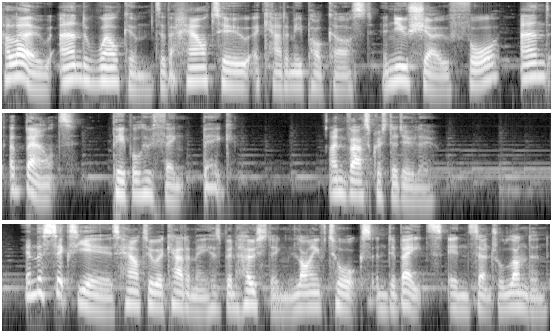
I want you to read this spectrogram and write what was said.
Hello, and welcome to the How To Academy podcast, a new show for and about people who think big. I'm Vas Christodoulou. In the six years How To Academy has been hosting live talks and debates in central London,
